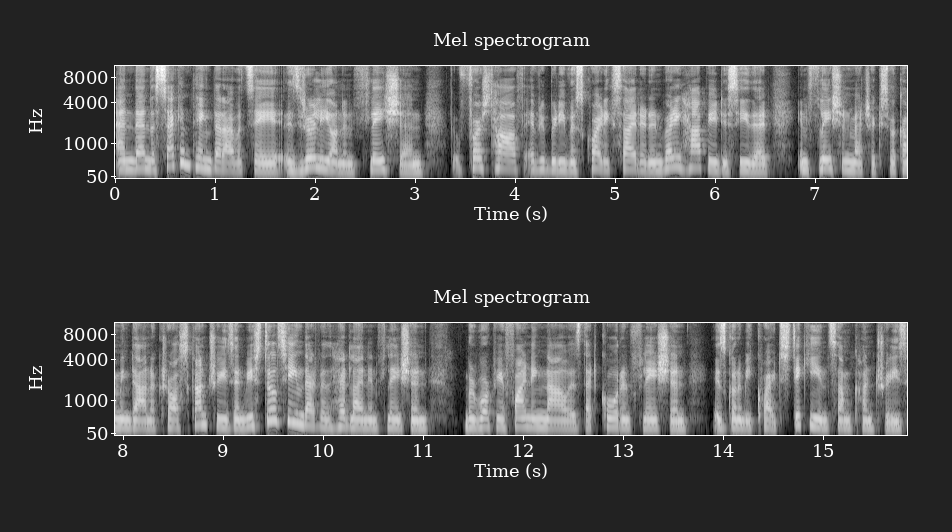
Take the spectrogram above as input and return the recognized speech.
And then the second thing that I would say is really on inflation. First half, everybody was quite excited and very happy to see that inflation metrics were coming down across countries. And we're still seeing that with headline inflation. But what we're finding now is that core inflation is going to be quite sticky in some countries.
